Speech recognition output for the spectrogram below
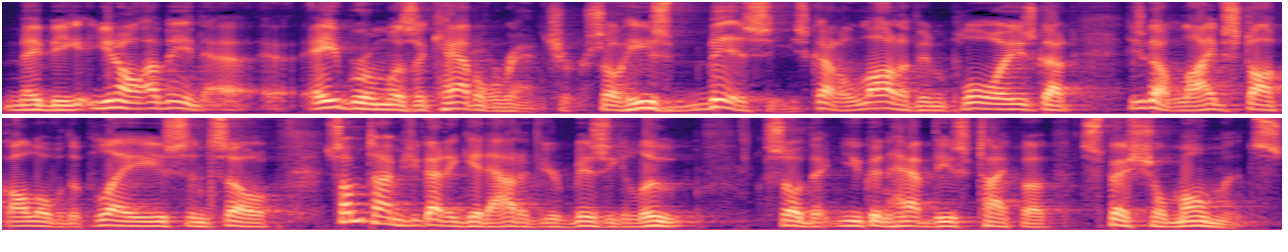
maybe, you know, I mean, uh, Abram was a cattle rancher, so he's busy. He's got a lot of employees, got he's got livestock all over the place, and so sometimes you got to get out of your busy loop so that you can have these type of special moments.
